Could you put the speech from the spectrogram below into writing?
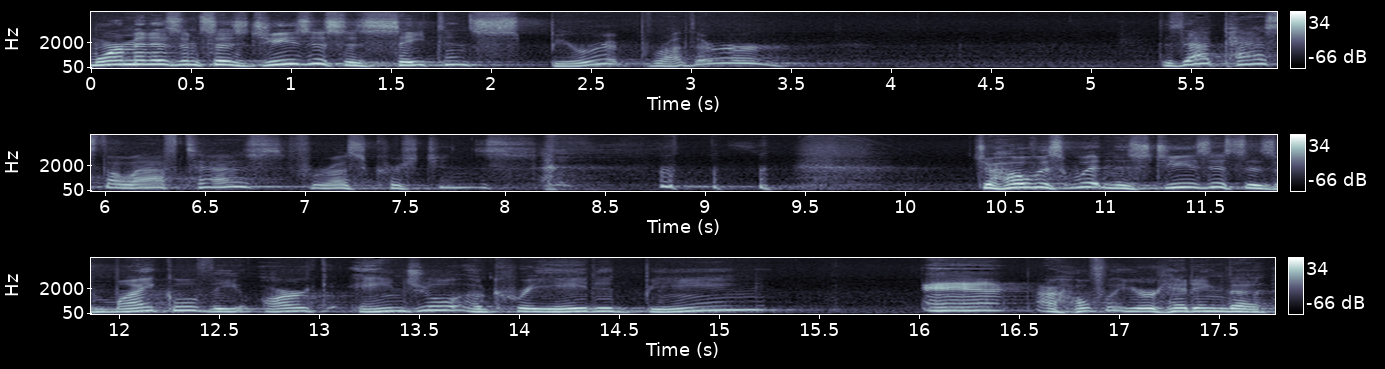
Mormonism says Jesus is Satan's spirit brother. Does that pass the laugh test for us Christians? Jehovah's Witness, Jesus is Michael the archangel, a created being. Eh, and hopefully you're hitting the,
